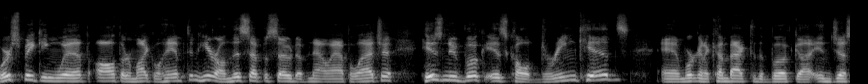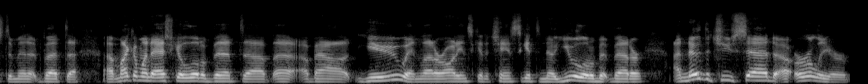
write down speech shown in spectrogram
We're speaking with author Michael Hampton here on this episode of Now Appalachia. His new book is called Dream Kids, and we're going to come back to the book uh, in just a minute. But uh, uh, Mike, I wanted to ask you a little bit uh, uh, about you and let our audience get a chance to get to know you a little bit better. I know that you said uh, earlier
